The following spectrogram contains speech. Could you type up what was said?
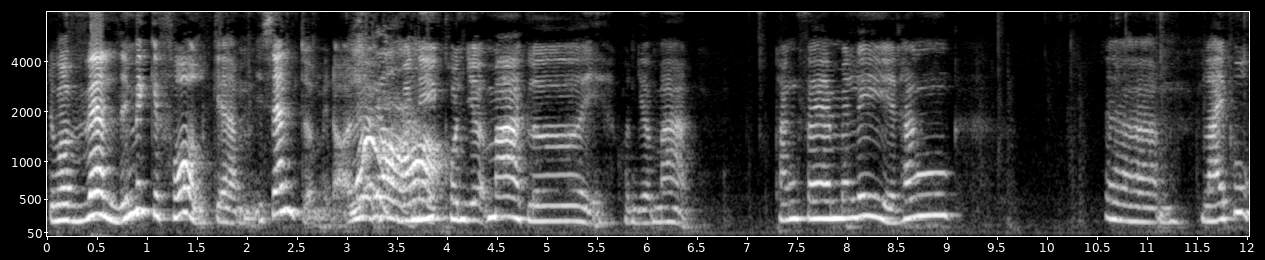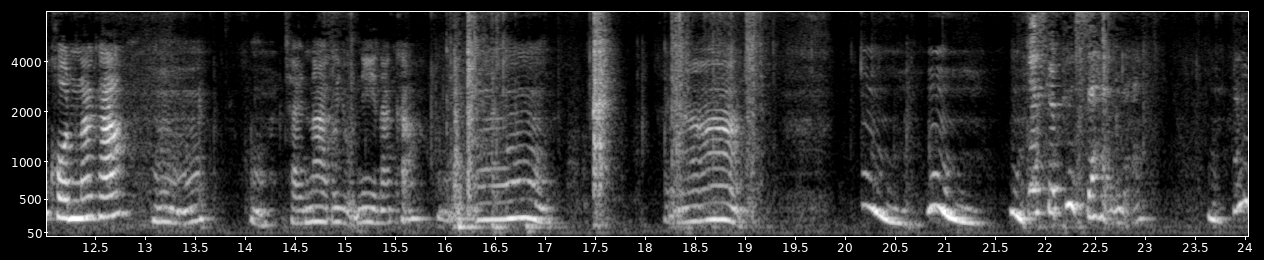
Det var väldigt mycket folk em, i centrum idag, eller hur? ja. วันนี้คนเยอะมากเลย คนเยอะมาก ทั้งแฟมิลี่ทั้งเอิ่มหลายผู้คนนะคะอืมอืมชายหน้าก็อยู่นี่นะคะอืมชายหน้าอืมอืม Jag ska pussa henne. Hello.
